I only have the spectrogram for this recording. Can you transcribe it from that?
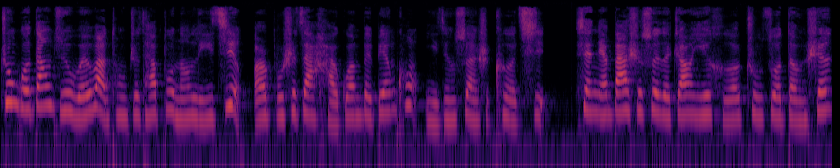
中国当局委婉通知他不能离境，而不是在海关被边控，已经算是客气。现年八十岁的张怡和著作《等身》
